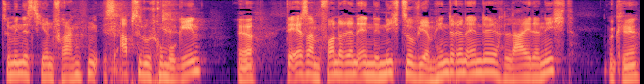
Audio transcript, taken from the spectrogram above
zumindest hier in Franken, ist absolut homogen. Ja, Der ist am vorderen Ende nicht so wie am hinteren Ende, leider nicht. okay.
